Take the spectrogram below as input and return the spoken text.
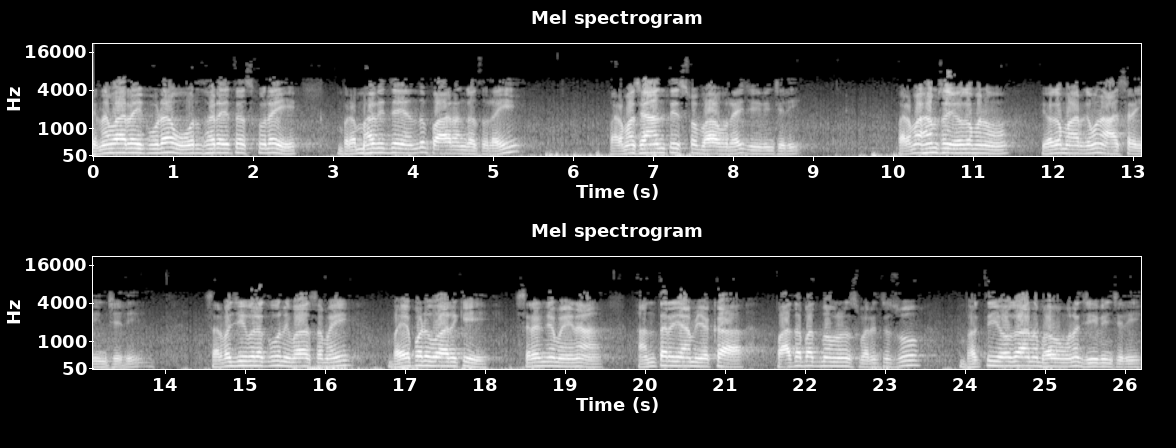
చిన్నవారై కూడా ఊర్ధ్వరైతస్కులై బ్రహ్మ విద్య ఎందు పారంగతులై పరమశాంతి స్వభావులై జీవించేది పరమహంస యోగమును యోగ మార్గమును ఆశ్రయించేది సర్వజీవులకు నివాసమై భయపడు వారికి శరణ్యమైన అంతర్యామి యొక్క పాదపద్మములను స్మరించుచు భక్తి యోగానుభవమున జీవించిరి.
